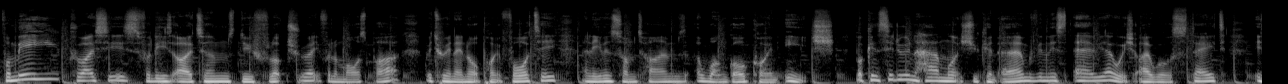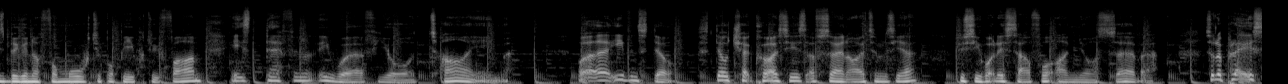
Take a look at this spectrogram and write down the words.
For me, prices for these items do fluctuate for the most part between a 0.40 and even sometimes a 1 gold coin each. But considering how much you can earn within this area, which I will state is big enough for multiple people to farm, it's definitely worth your time. But uh, even still, still check prices of certain items here to see what they sell for on your server. So the place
